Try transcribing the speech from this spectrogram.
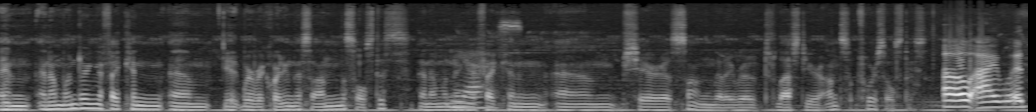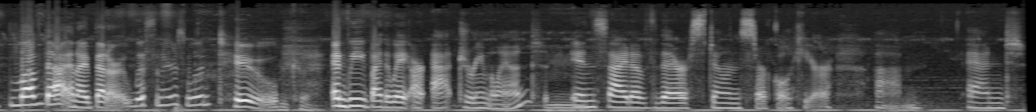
And and I'm wondering if I can. Um, it, we're recording this on the solstice, and I'm wondering if I can um, share a song that I wrote last year on for solstice. Oh, I would love that, and I bet our listeners would too. Okay. And we, by the way, are at Dreamland Mm. inside of their stone circle here. Um, and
